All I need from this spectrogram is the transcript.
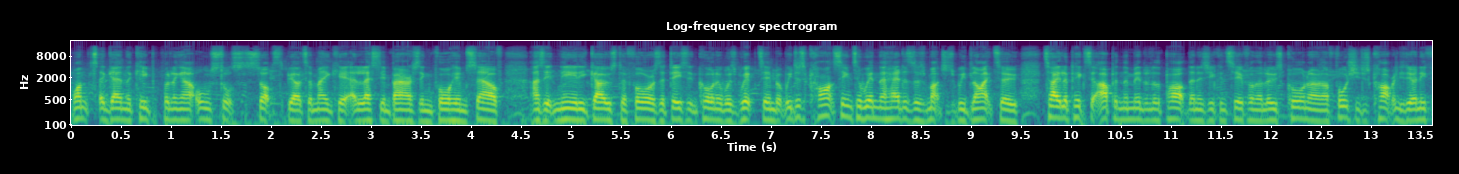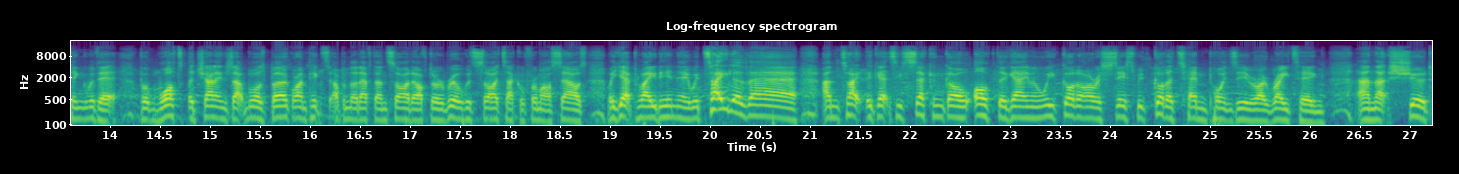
Once again, the keeper pulling out all sorts of stops to be able to make it a less embarrassing for himself as it nearly goes to four as a decent corner was whipped in. But we just can't seem to win the headers as much as we'd like to. Taylor picks it up in the middle of the park then as you can see from the loose corner and unfortunately just can't really do anything with it. But what a challenge that was. Bergwijn picks it up on the left hand side after a real good side tackle from ourselves. We get played in here with Taylor there and Taylor gets his second goal of the game and we've got our assist. We've got a 10.0 rating and that should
